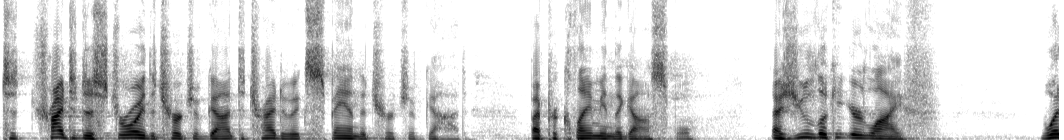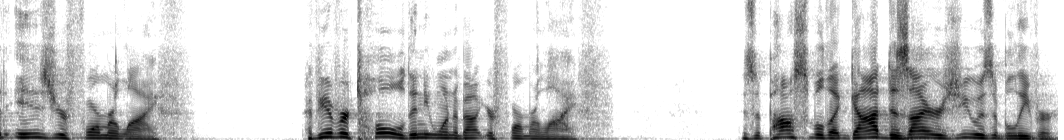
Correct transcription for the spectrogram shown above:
to try to destroy the church of God to try to expand the church of God by proclaiming the gospel. As you look at your life, what is your former life? Have you ever told anyone about your former life? Is it possible that God desires you as a believer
